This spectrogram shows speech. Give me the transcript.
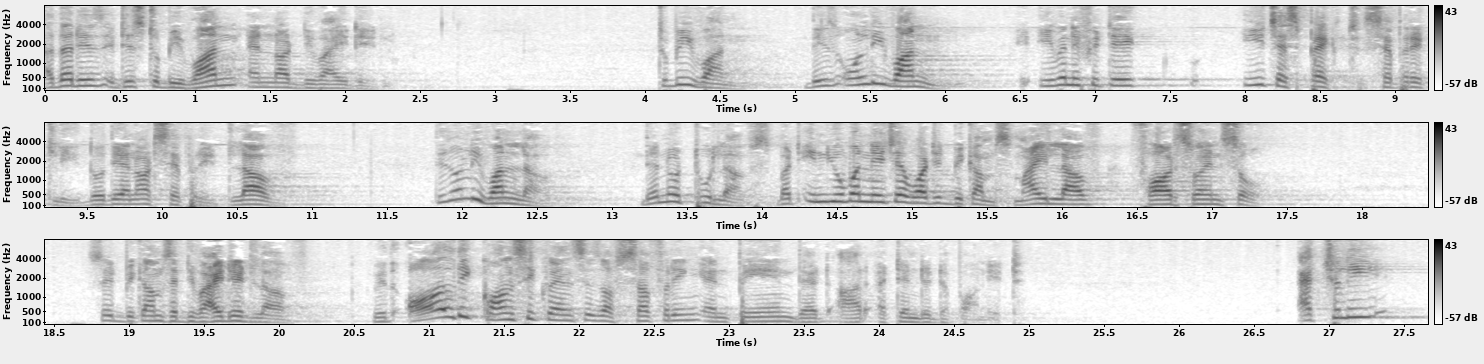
Other is it is to be one and not divided. To be one. There is only one. Even if you take each aspect separately, though they are not separate, love. There is only one love. There are no two loves. But in human nature, what it becomes? My love for so and so. So it becomes a divided love with all the consequences of suffering and pain that are attended upon it. Actually,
